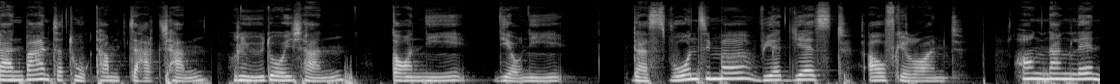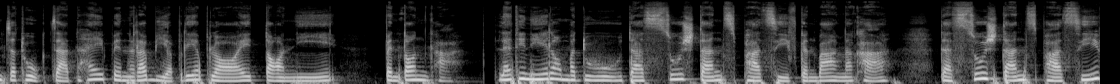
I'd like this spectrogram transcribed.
การบ้านจะถูกทำจากฉัน หรือโดยฉัน ตอนนี้ เดี๋ยวนี้ Das Wohnzimmer wird jetzt aufgeräumt ห้องนั่งเล่นจะถูกจัดให้เป็นระเบียบเรียบร้อยตอนนี้ เป็นต้นค่ะ และทีนี้เรามาดู das Zustandspassiv กันบ้างนะคะ das Zustandspassiv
